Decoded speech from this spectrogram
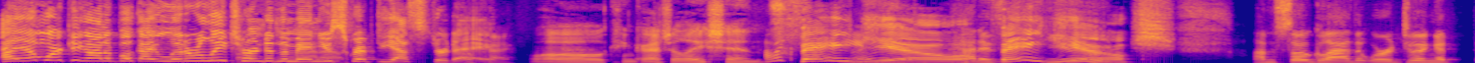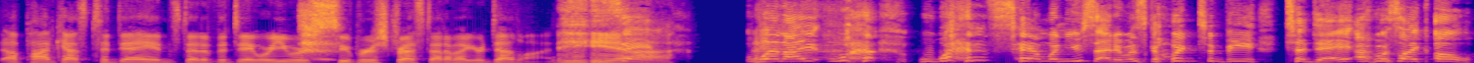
I am working on a book. I literally turned in the manuscript yesterday. Okay. Whoa, congratulations. Thank exciting. you. That is Thank you. I'm so glad that we're doing a, a podcast today instead of the day where you were super stressed out about your deadline. yeah. When I when Sam when you said it was going to be today, I was like, "Oh,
